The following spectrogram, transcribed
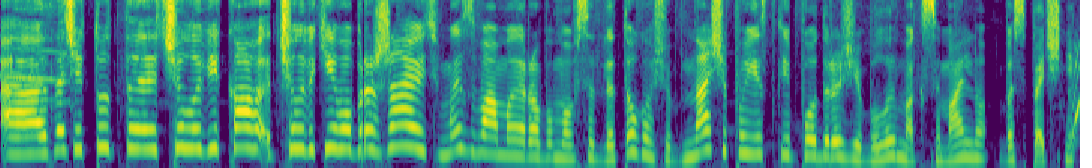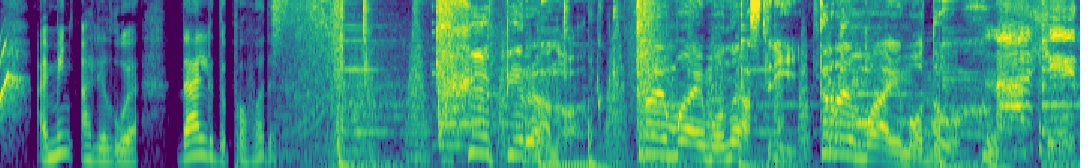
А, значить, тут е, чоловіка чоловіків ображають. Ми з вами робимо все для того, щоб наші поїздки і подорожі були максимально безпечні. Амінь, алілуя. Далі до погоди. Хеппі ранок. Тримаємо настрій, тримаємо дух. на хід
